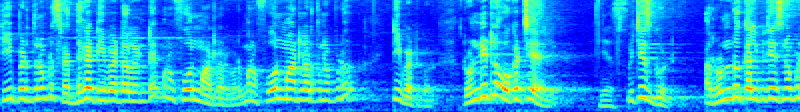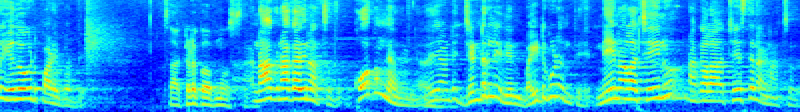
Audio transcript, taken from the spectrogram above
టీ పెడుతున్నప్పుడు శ్రద్ధగా టీ పెట్టాలంటే మనం ఫోన్ మాట్లాడకూడదు మనం ఫోన్ మాట్లాడుతున్నప్పుడు టీ పెట్టకూడదు రెండిట్లో ఒకటి చేయాలి. విచ్ ఇస్ గుడ్ ఆ రెండు కలిపి చేసినప్పుడు ఏదో ఒకటి పాడైపోద్ది. సో అక్కడ కోపం వస్తుంది. నాకు నాకు అది నచ్చదు. కోపం కాదండి. అది అంటే జనరల్లీ నేను బయట కూడా అంతే. నేను అలా చేయను నాకు అలా చేస్తే నాకు నచ్చదు.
